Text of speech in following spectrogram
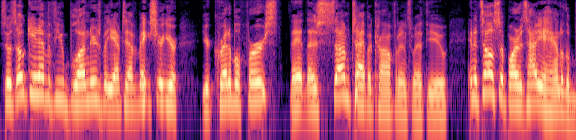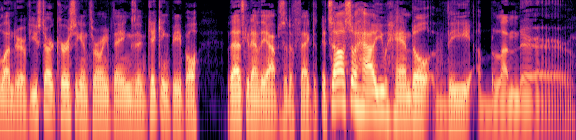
So it's okay to have a few blunders, but you have to have make sure you're you're credible first. There's some type of confidence with you, and it's also part of it's how you handle the blunder. If you start cursing and throwing things and kicking people, that's going to have the opposite effect. It's also how you handle the blunder.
